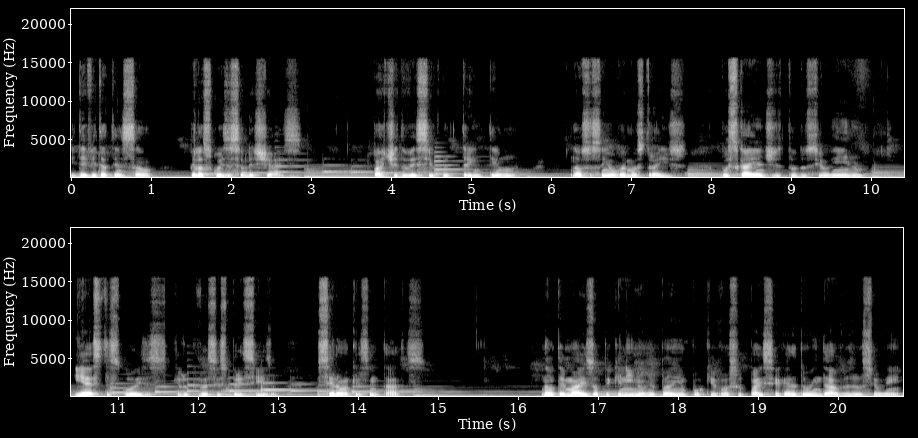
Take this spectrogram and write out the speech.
e devida atenção pelas coisas celestiais. A partir do versículo 31, nosso Senhor vai mostrar isso. Buscai antes de tudo o seu reino, e estas coisas, aquilo que vocês precisam, serão acrescentadas. Não temais, ó pequenino rebanho, porque vosso Pai se agradou em dar-vos o seu reino.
